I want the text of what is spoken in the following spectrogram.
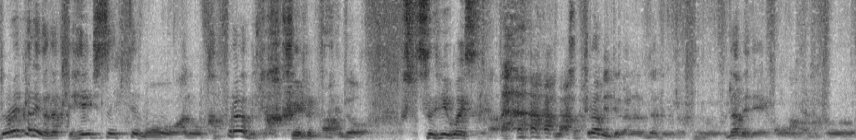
ドライカレーがなくて平日に来ても、あの、カップラーメンとか食えるんですけど、普通にうまいですね。カップラーメンっていうかな、なんていうのかな、うん鍋でこうやると、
